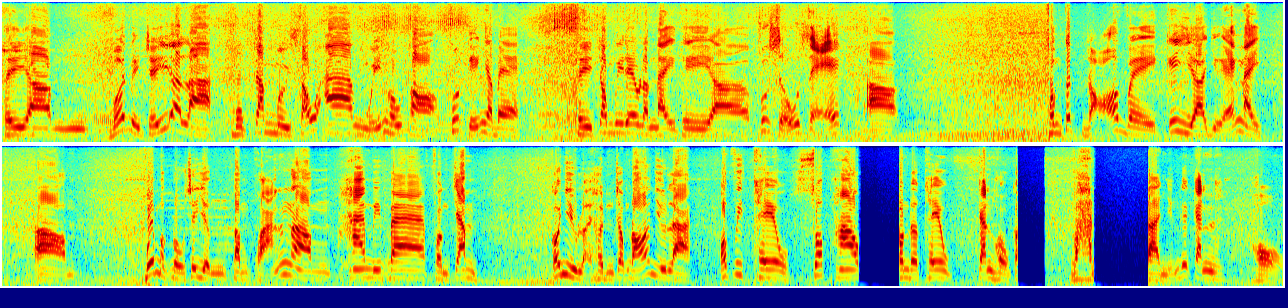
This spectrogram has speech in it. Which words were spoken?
thì à, với vị trí là 116A Nguyễn Hữu Thọ, Phước Kiển Nhà Bè. Thì trong video lần này thì à, Phước Sửu sẽ à, phân tích rõ về cái à, dự án này. À, với mật độ xây dựng tầm khoảng à, 23% có nhiều loại hình trong đó như là office shop house, condotel, căn hộ và là những cái căn hộ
